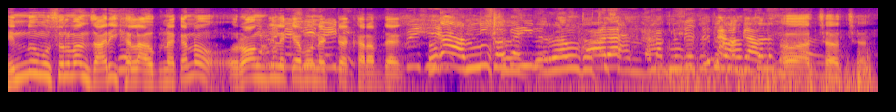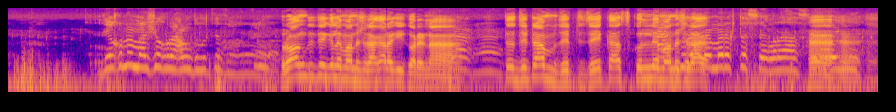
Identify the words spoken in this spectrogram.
হিন্দু মুসলমান যারই খেলা হোক না কেন রং দিলে কেমন একটা খারাপ দেখ। আচ্ছা আচ্ছা। যে কোনো মাসে রং ঝগড়া রং দিতে গেলে মানুষ রাগারাগি করে না। তো যেটা যে- কাজ করলে মানুষ রাগ হ্যাঁ হ্যাঁ হ্যাঁ।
